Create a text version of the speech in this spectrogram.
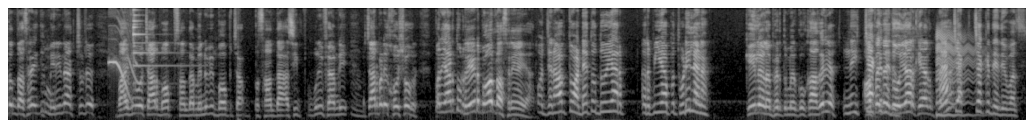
ਤੁਹਾਨੂੰ ਦੱਸ ਰਿਹਾ ਕਿ ਮੇਰੀ ਨਾ ਐਕਚੁਅਲ ਵਾਈਫ ਨੂੰ ਉਹ ਚਾਰ ਬਹੁਤ ਪਸੰਦ ਆ ਮੈਨੂੰ ਵੀ ਬਹੁਤ ਪਸੰਦ ਆ। ਅਸੀਂ ਪੂਰੀ ਫੈਮਿਲੀ ਚਾਰ ਬੜੇ ਖੁਸ਼ ਹੋ ਗਏ। ਪਰ ਯਾਰ ਤੂੰ ਰੇਟ ਬਹੁਤ ਦੱਸ ਰਿਹਾ ਯਾਰ। ਉਹ ਜਨਾਬ ਤੁਹਾਡੇ ਤੋਂ 2000 ਰੁਪਿਆ ਆਪ ਥੋੜੀ ਲੈਣਾ। ਕੀ ਲੈਣਾ ਫਿਰ ਤੂੰ ਮੇਰੇ ਕੋਲ ਕਾਗਜ਼? ਨਹੀਂ ਚੈੱਕ ਦੇ ਤੇ ਦਿਓ। 2000 ਕਿਹਾ ਚੈੱਕ ਚੈੱਕ ਦੇ ਦਿਓ ਬਸ।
